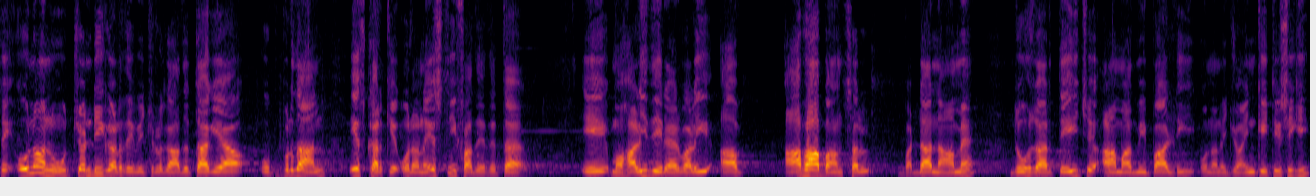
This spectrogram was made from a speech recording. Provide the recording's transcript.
ਤੇ ਉਹਨਾਂ ਨੂੰ ਚੰਡੀਗੜ੍ਹ ਦੇ ਵਿੱਚ ਲਗਾ ਦਿੱਤਾ ਗਿਆ ਉਪ ਪ੍ਰਧਾਨ ਇਸ ਕਰਕੇ ਉਹਨਾਂ ਨੇ ਅਸਤੀਫਾ ਦੇ ਦਿੱਤਾ ਹੈ। ਇਹ ਮੋਹਾਲੀ ਦੀ ਰਹਿਣ ਵਾਲੀ ਆ- ਆਭਾ ਬਾਂਸਲ ਵੱਡਾ ਨਾਮ ਹੈ। 2023 ਚ ਆਮ ਆਦਮੀ ਪਾਰਟੀ ਉਹਨਾਂ ਨੇ ਜੁਆਇਨ ਕੀਤੀ ਸੀਗੀ।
